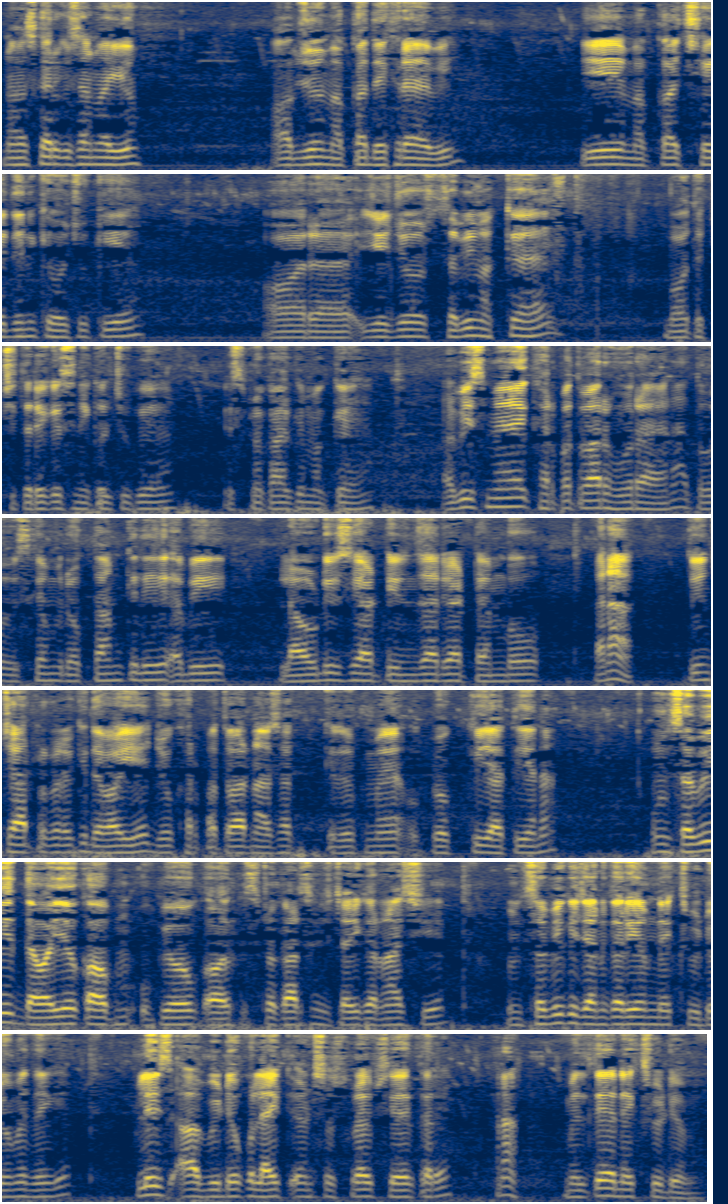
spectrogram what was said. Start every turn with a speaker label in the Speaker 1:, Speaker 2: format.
Speaker 1: नमस्कार किसान भाइयों, आप जो है मक्का देख रहे हैं अभी। ये मक्का छः दिन की हो चुकी है और, ये जो सभी मक्के हैं, बहुत अच्छी तरीके से निकल चुके हैं, इस प्रकार के मक्के हैं। अभी इसमें खरपतवार हो रहा है ना तो इसके हम रोकथाम के लिए अभी लाउडिस या टिंजर या टेम्बो, है ना, तीन चार प्रकार की दवाई है जो खरपतवार नाशक के रूप में उपयोग की जाती है ना। उन सभी दवाइयों का उपयोग और किस प्रकार से सिंचाई करना चाहिए। उन सभी की जानकारी हम नेक्स्ट वीडियो में देंगे। प्लीज़ आप वीडियो को लाइक एंड सब्सक्राइब शेयर करें, है ना? मिलते हैं नेक्स्ट वीडियो में।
